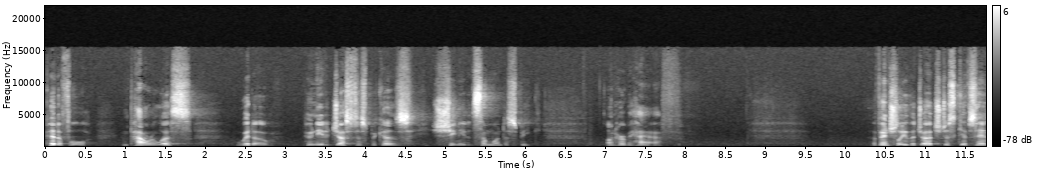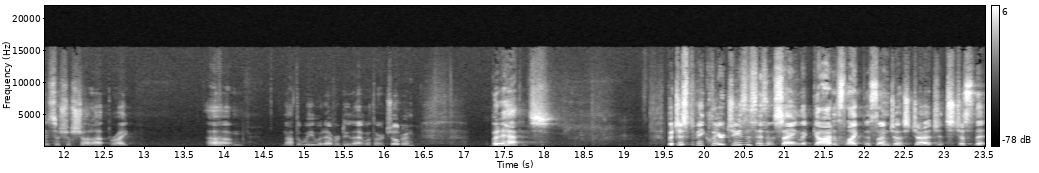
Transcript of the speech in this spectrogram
pitiful, and powerless widow who needed justice because she needed someone to speak on her behalf. Eventually, the judge just gives in so she'll shut up, right? Um, not that we would ever do that with our children, but it happens. But just to be clear, Jesus isn't saying that God is like this unjust judge. It's just that,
